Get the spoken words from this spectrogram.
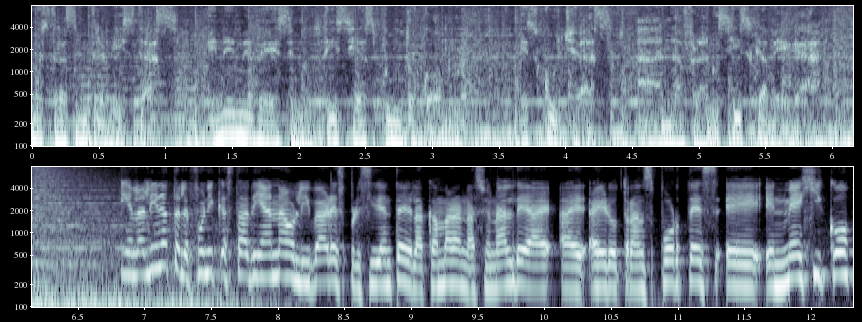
nuestras entrevistas en mbsnoticias.com. Escuchas a Ana Francisca Vega. Y en la línea telefónica está Diana Olivares, presidenta de la Cámara Nacional de Aerotransportes eh, en México.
